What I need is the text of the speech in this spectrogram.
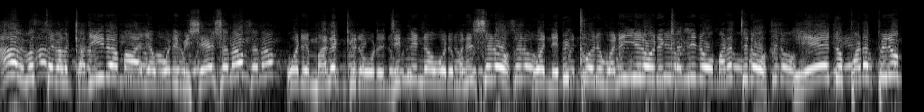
ആ വ്യവസ്ഥകൾക്ക് അതീതമായ ഒരു വിശേഷണം ഒരു മലക്കിനോ ഒരു ജിന്നിനോ ഒരു മനുഷ്യനോ ഒരു നബിക്കോ ഒരു വലിയനോ ഒരു കല്ലിനോ മരത്തിനോ ഏത് പടപ്പിനും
